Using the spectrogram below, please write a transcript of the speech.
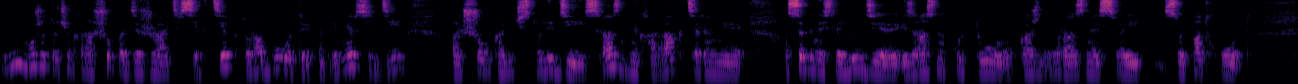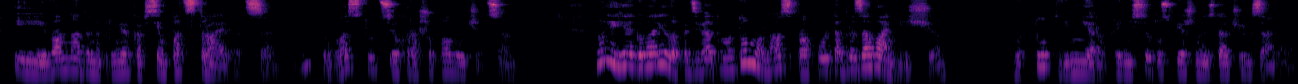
и может очень хорошо поддержать всех тех, кто работает, например, среди большого количества людей с разными характерами, особенно если люди из разных культур, у каждого разный свои, свой подход. И вам надо, например, ко всем подстраиваться. Вот у вас тут все хорошо получится. Ну и я говорила, по девятому дому у нас проходит образование еще. Вот тут Венера принесет успешную сдачу экзаменов,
